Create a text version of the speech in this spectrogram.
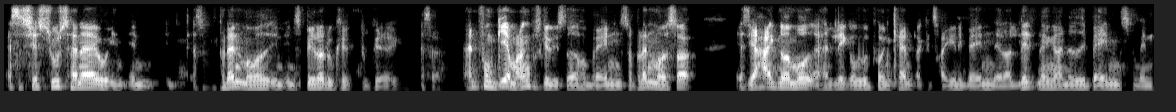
altså Jesus, han er jo en, en, altså på den måde en, en spiller, du kan, du kan, altså han fungerer mange forskellige steder på banen, så på den måde så, altså jeg har ikke noget imod, at han ligger ude på en kant og kan trække ind i banen, eller lidt længere nede i banen som en,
